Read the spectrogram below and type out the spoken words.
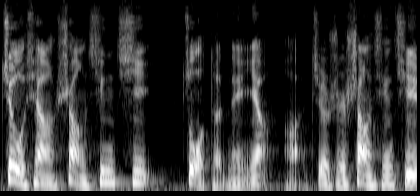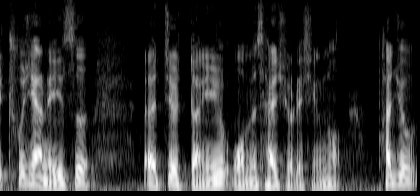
就像上星期。做的那样啊，就是上星期出现了一次，呃，就等于我们采取了行动，他就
